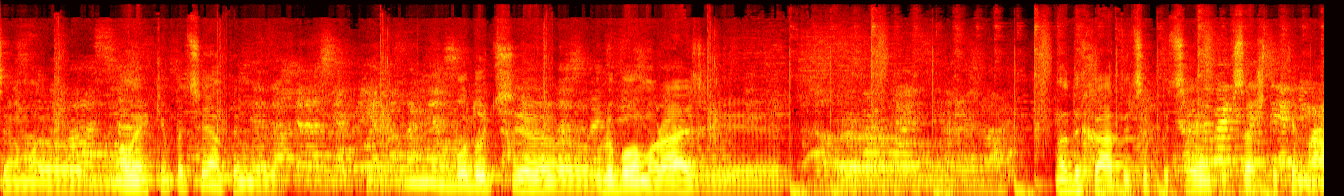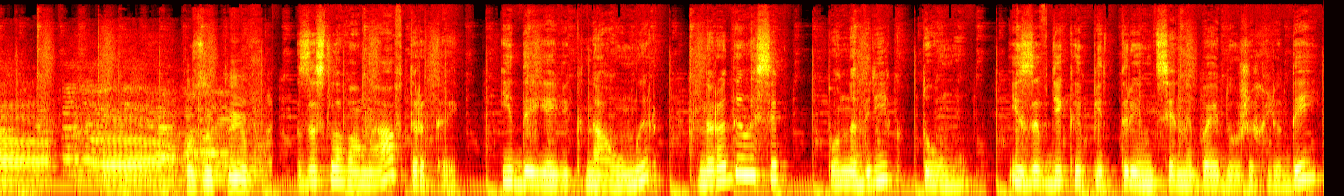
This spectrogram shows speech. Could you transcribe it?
цими е, маленькими пацієнтами, ну, будуть е, в будь-якому разі е, надихати цих пацієнтів все ж таки на е, позитив За словами авторки, ідея вікна у мир народилася понад рік тому і завдяки підтримці небайдужих людей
